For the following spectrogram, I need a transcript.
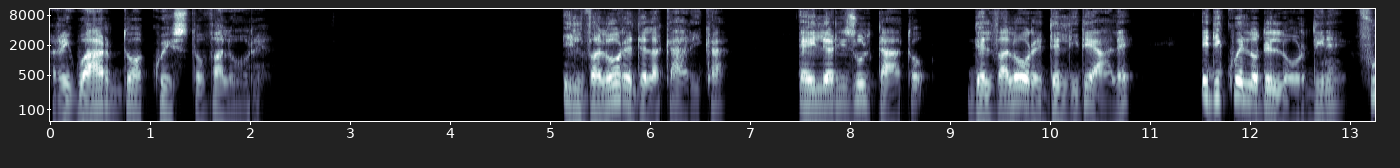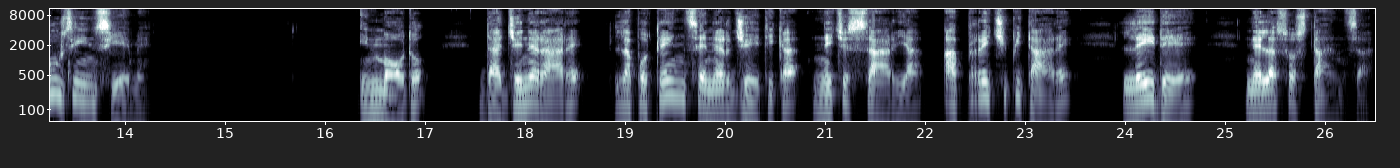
riguardo a questo valore. Il valore della carica è il risultato del valore dell'ideale e di quello dell'ordine fusi insieme, in modo da generare la potenza energetica necessaria a precipitare le idee nella sostanza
